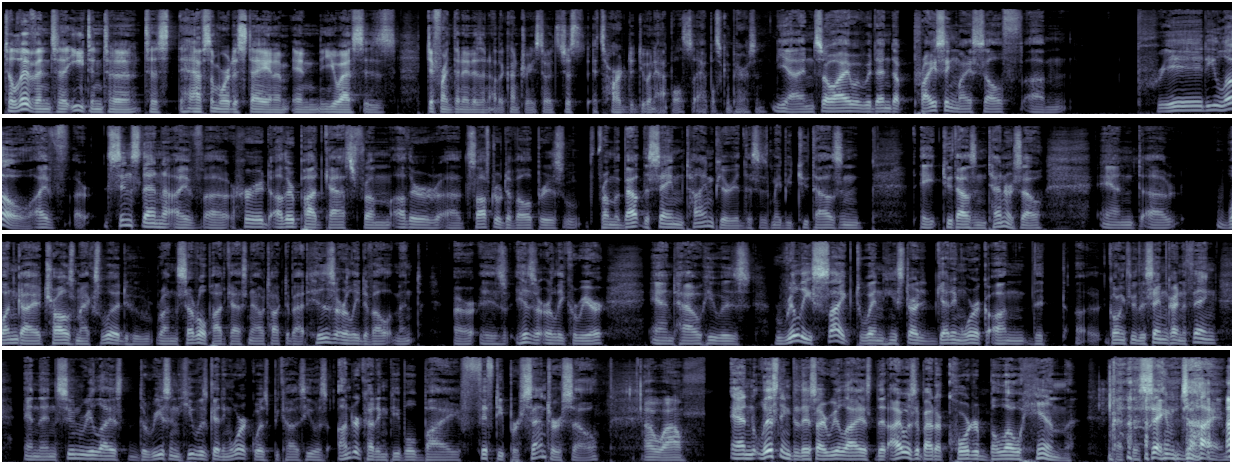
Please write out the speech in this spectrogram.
to live and to eat and to to have somewhere to stay in in the U.S. is different than it is in other countries. So it's just it's hard to do an apples apples comparison. Yeah, and so I would end up pricing myself um, pretty low. I've uh, since then I've uh, heard other podcasts from other uh, software developers from about the same time period. This is maybe 2008, 2010 or so, and uh, one guy, Charles Max Wood, who runs several podcasts now, talked about his early development or his his early career, and how he was really psyched when he started getting work on the uh, going through the same kind of thing, and then soon realized the reason he was getting work was because he was undercutting people by fifty percent or so. Oh wow! And listening to this, I realized that I was about a quarter below him at the same time.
